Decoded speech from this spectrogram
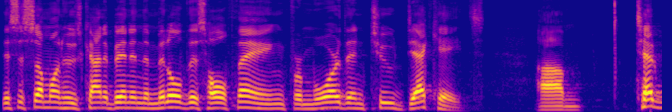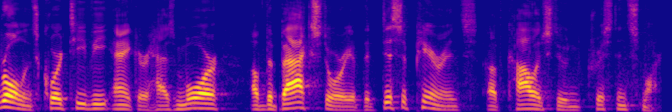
this is someone who's kind of been in the middle of this whole thing for more than two decades. Um, Ted Rowlands, Court TV anchor, has more of the backstory of the disappearance of college student Kristin Smart.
